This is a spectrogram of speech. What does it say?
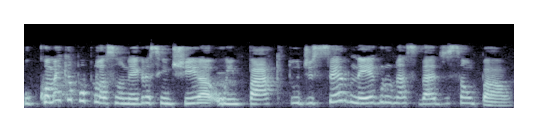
o, como é que a população negra sentia o impacto de ser negro na cidade de São Paulo.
